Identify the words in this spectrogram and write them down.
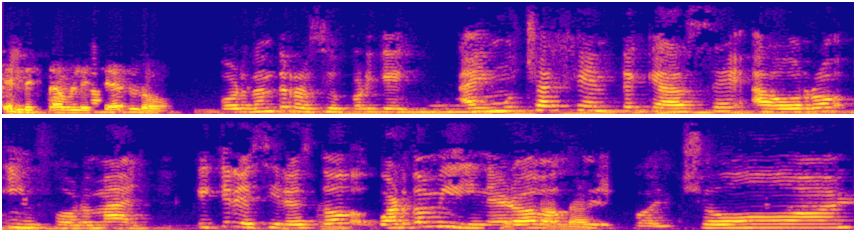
el establecerlo. Importante, Rocío, porque hay mucha gente que hace ahorro informal. ¿Qué quiere decir esto? Guardo mi dinero abajo del colchón,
